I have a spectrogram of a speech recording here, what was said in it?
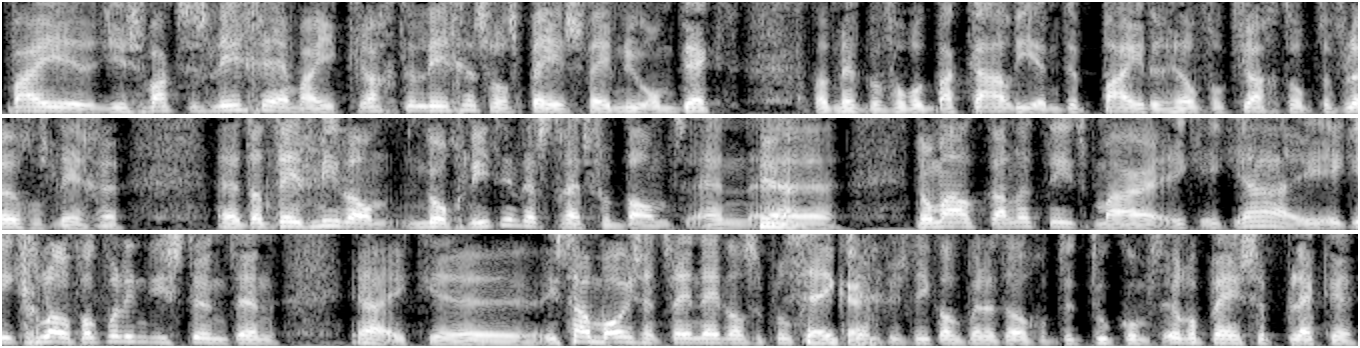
waar je je zwaktes liggen en waar je krachten liggen. Zoals PSV nu ontdekt dat met bijvoorbeeld Bakali en Depay er heel veel krachten op de vleugels liggen. Dat weet Milan nog niet in wedstrijdverband. En ja. uh, normaal kan het niet, maar ik, ik, ja, ik, ik geloof ook wel in die stunt. En ja, ik, uh, het zou mooi zijn, twee Nederlandse ploegen in de Champions League, ook met het oog op de toekomst, Europese plekken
